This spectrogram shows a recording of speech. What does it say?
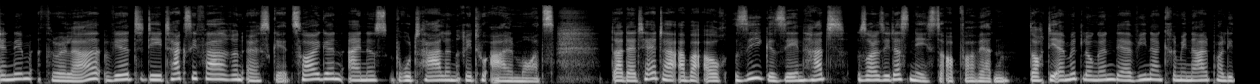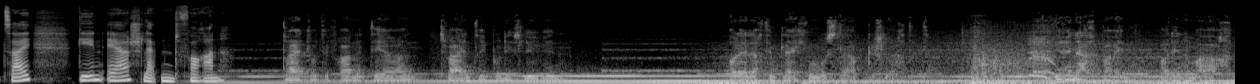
In dem Thriller wird die Taxifahrerin Özge Zeugin eines brutalen Ritualmords. Da der Täter aber auch sie gesehen hat, soll sie das nächste Opfer werden. Doch die Ermittlungen der Wiener Kriminalpolizei gehen eher schleppend voran. Drei tote Frauen in Teheran, zwei in Tripolis, Libyen. Alle nach dem gleichen Muster abgeschlachtet. Ihre Nachbarin war die Nummer 8.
